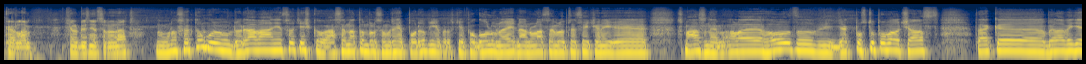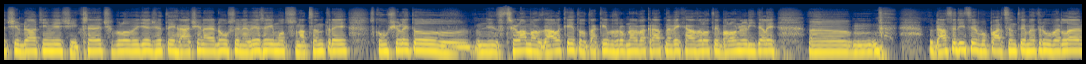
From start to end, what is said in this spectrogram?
Karle, chtěl bys něco dodat? No ono se k tomu dodává něco těžko. Já jsem na tom byl samozřejmě podobně, prostě po gólu na 1-0 jsem byl přesvědčený, že je smáznem, ale hold, jak postupoval čas, tak eh, byla vidět čím dál tím větší křeč, bylo vidět, že ty hráči najednou si nevěří moc na centry, zkoušeli to střelama z dálky, to taky zrovna dvakrát nevycházelo, ty balony lítaly, eh, dá se říct, o pár centimetrů vedle,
